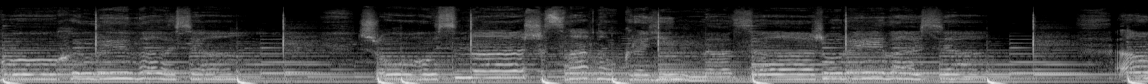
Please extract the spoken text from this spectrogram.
похилилася, чогось наша славна Україна зажурилася, а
